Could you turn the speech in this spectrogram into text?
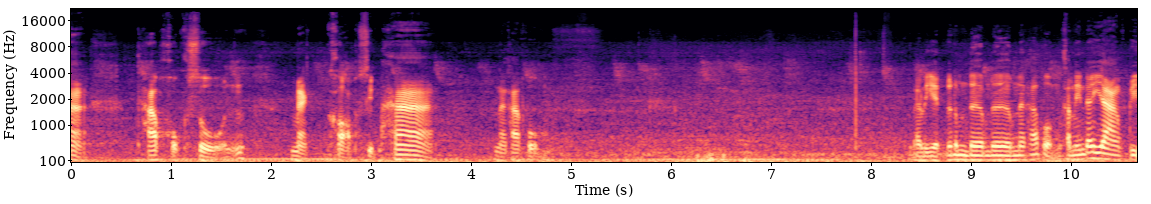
195ทับ60 แม็กขอบ 15 นะครับผมรายละเอียดเดิมๆเดิมนะครับผม คันนี้ได้ยางปี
